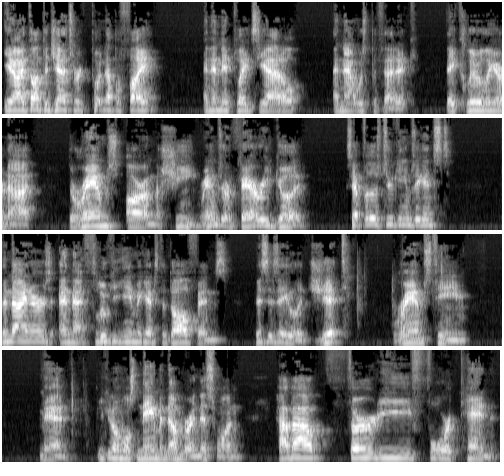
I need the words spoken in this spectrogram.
You know, I thought the Jets were putting up a fight, and then they played Seattle, and that was pathetic. They clearly are not. The Rams are a machine. Rams are very good, except for those two games against the Niners and that fluky game against the Dolphins. This is a legit Rams team. Man, you can almost name a number in this one. How about 34 10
